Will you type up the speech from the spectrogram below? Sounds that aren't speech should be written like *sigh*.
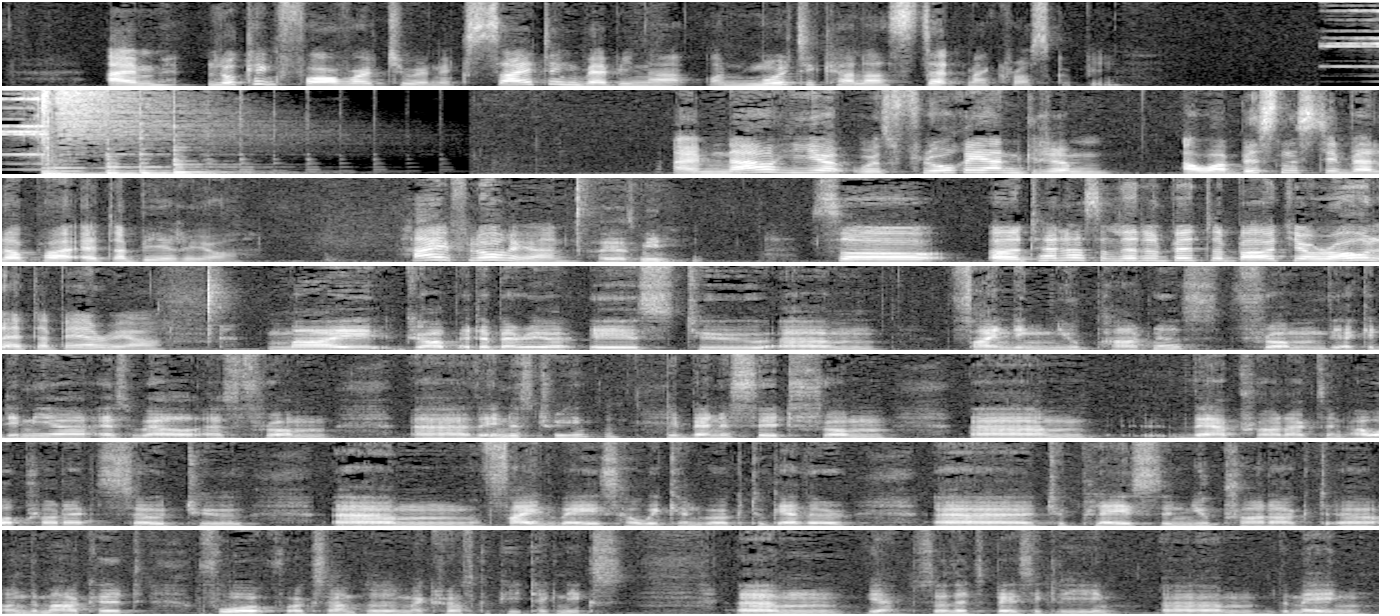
I'm looking forward to an exciting webinar on multicolor STED microscopy. I'm now here with Florian Grimm, our business developer at abberior. Hi, Florian. Hi, Yasmin. So, uh, tell us a little bit about your role at abberior. My job at abberior is to um, finding new partners from the academia as well as from uh, the industry. They benefit from um, their products and our products, so to um, find ways how we can work together uh, to place a new product uh, on the market for, for example, microscopy techniques. Um, yeah, so that's basically um, the main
